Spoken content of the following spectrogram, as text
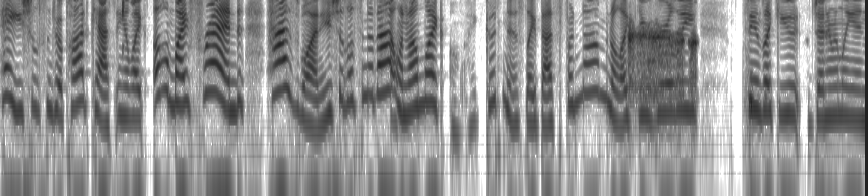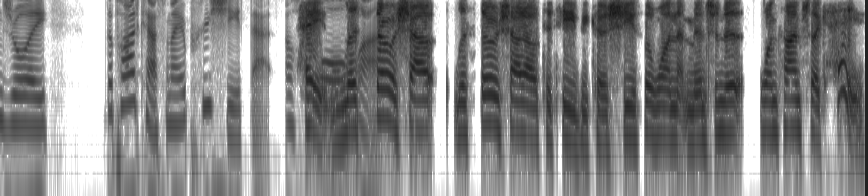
"Hey, you should listen to a podcast," and you're like, "Oh, my friend has one. You should listen to that one." And I'm like, "Oh my goodness, like that's phenomenal! Like you really seems like you genuinely enjoy the podcast, and I appreciate that." A Hey, whole let's lot. throw a shout. Let's throw a shout out to T because she's the one that mentioned it one time. She's like, "Hey,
